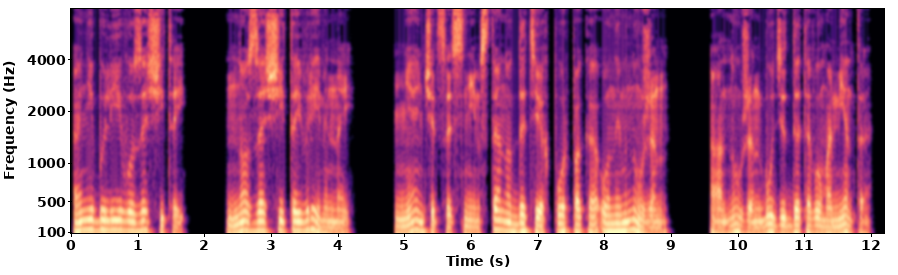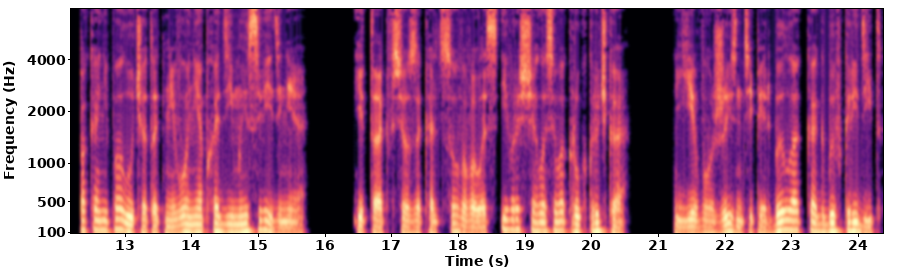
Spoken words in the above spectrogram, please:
они были его защитой, но защитой временной. Нянчиться с ним станут до тех пор, пока он им нужен. А нужен будет до того момента, пока не получат от него необходимые сведения. И так все закольцовывалось и вращалось вокруг крючка. Его жизнь теперь была как бы в кредит.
